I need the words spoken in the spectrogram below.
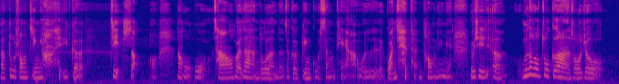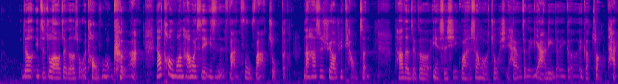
呃杜松精油的一个介绍哦。那我我常常会在很多人的这个筋骨酸痛啊，或者是关节疼痛里面，尤其呃我们那时候做个案的时候就，就就一直做到这个所谓痛风的个案，然后痛风它会是一直反复发作的，那它是需要去调整。他的这个饮食习惯、生活作息，还有这个压力的一个一个状态，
